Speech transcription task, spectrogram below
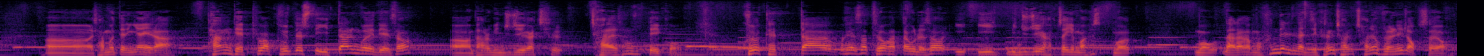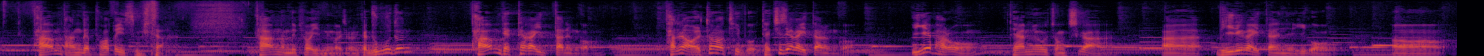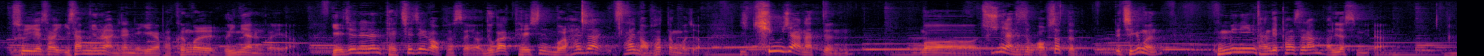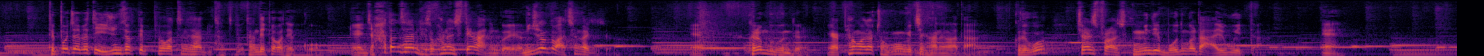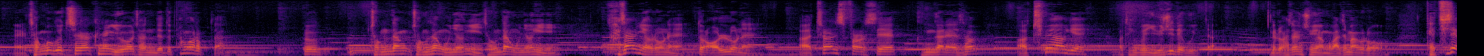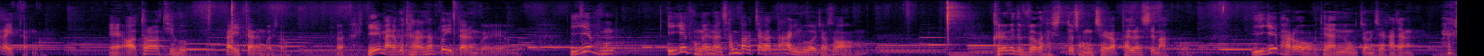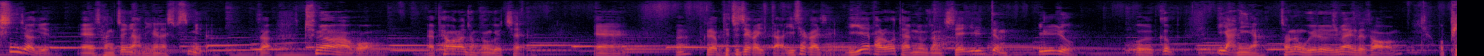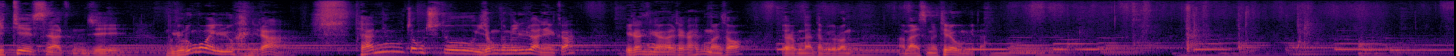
어, 잘못되는 게 아니라 당 대표가 구속될 수도 있다는 거에 대해서 어, 바로 민주주의가 칠- 잘 성숙돼 있고 구속됐다고 해서 들어갔다고 그래서 이, 이 민주주의가 갑자기 뭐, 훼- 뭐, 뭐 나라가 뭐 흔들린다든지 그런 전, 전혀 그런 일 없어요. 다음 당 대표가 또 있습니다. 다음 당 대표가 있는 거죠. 그러니까 누구든 다음 대타가 있다는 거, 다른 얼터너티브 대체제가 있다는 거, 이게 바로 대한민국 정치가 아, 미래가 있다는 얘기고, 어, 소위 얘기해서 2, 3년은 아니라는 얘기가 바로 그런 걸 의미하는 거예요. 예전에는 대체제가 없었어요. 누가 대신 뭘 할 사람이 없었던 거죠. 이 키우지 않았든, 뭐, 수준이 안 돼서 없었든. 근데 지금은 국민의힘 당대표 할 사람 말렸습니다. 대표자별 때 이준석 대표 같은 사람도 당 대표가 됐고 예, 이제 하던 사람이 계속 하는 시대가 아닌 거예요. 민주당도 마찬가지죠. 예, 그런 부분들, 그러니까 평화적 정권 교체 가능하다. 그리고 트랜스퍼런시 국민들이 모든 걸 다 알고 있다. 예, 예, 정권 교체가 그냥 이루어졌는데도 평화롭다. 그리고 정당 정상 운영이 정당 운영이 가장 여론에 또는 언론에 아, 트랜스퍼런시의 근간에서 아, 투명하게 어떻게 보면 유지되고 있다. 그리고 가장 중요한 거 마지막으로 대체제가 있다는 거. 예, 어터너티브가 있다는 거죠. 어, 얘 말고 다른 사람 또 있다는 거예요. 이게 보, 이게 보면은 삼박자가 딱 이루어져서 그럼에도 불구하고 다시 또 정체가 밸런스를 맞고 이게 바로 대한민국 정치의 가장 핵심적인 예, 장점이 아니겠나 싶습니다. 그래서 투명하고 예, 평화로운 정권 교체, 예, 어? 그리고 대체제가 있다. 이 세 가지 이게 바로 대한민국 정치의 1등, 1류 어, 급이 아니냐. 저는 오히려 요즘에 그래서 뭐 BTS라든지 뭐 이런 것만 인류가 아니라 대한민국 정치도 이 정도면 인류 아닐까? 이런 생각을 제가 해보면서 여러분들한테 뭐 이런 어, 말씀을 드려봅니다.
